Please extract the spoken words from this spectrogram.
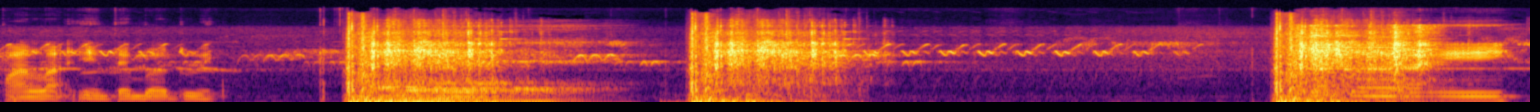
Palanya yang tembak dulu. Bye.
